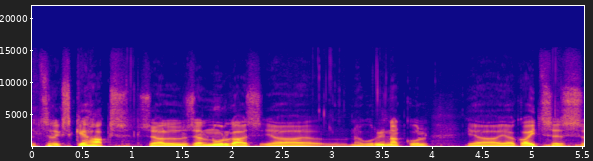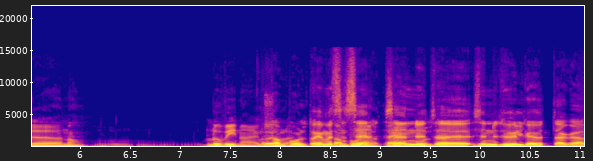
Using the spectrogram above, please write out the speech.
et selleks kehaks seal, seal nurgas ja nagu rünnakul ja, ja kaitses noh, lõvina, eks no, ole. põhimõtteliselt see, see on nüüd, see on nüüd hülgejutt, aga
